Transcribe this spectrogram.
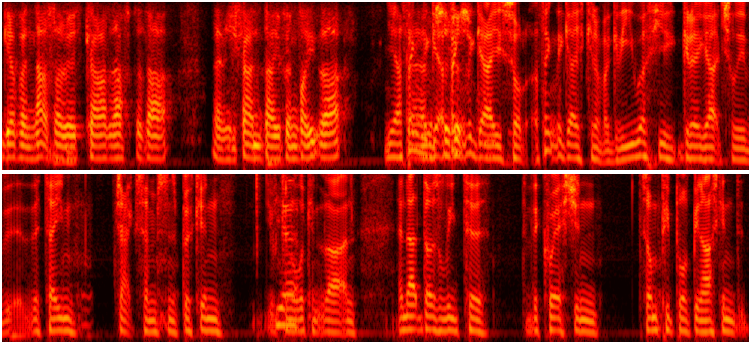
given that's a red card after that, and you can't dive in like that. Yeah, I think um, the, I think the guys sort. I think the guys kind of agree with you, Greg. Actually, the time Jack Simpson's booking, you're yeah. kind of looking at that, and and that does lead to, to the question some people have been asking:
